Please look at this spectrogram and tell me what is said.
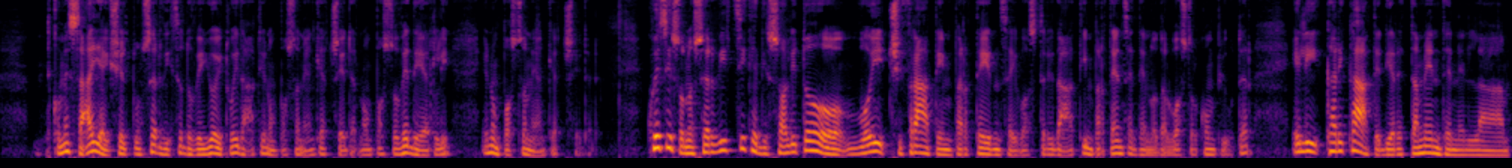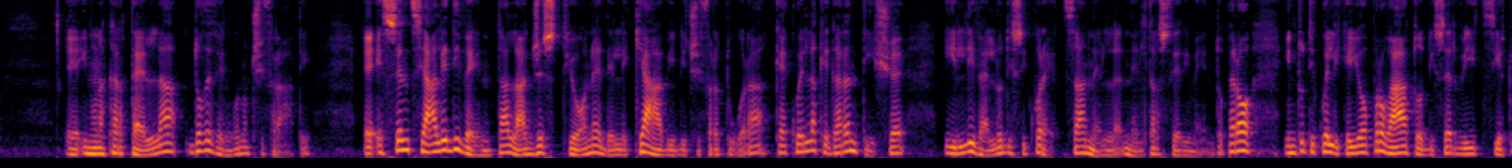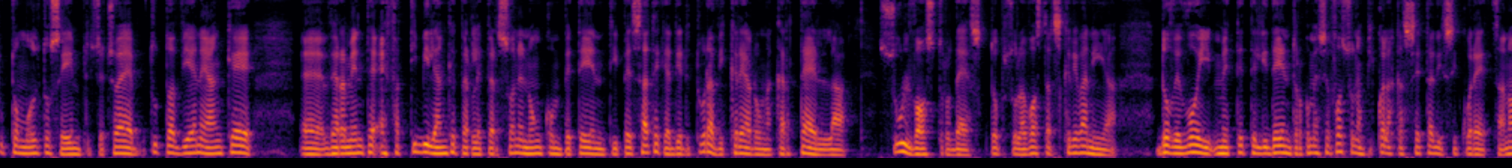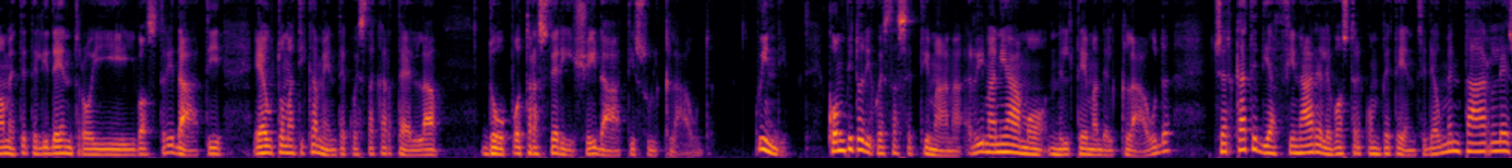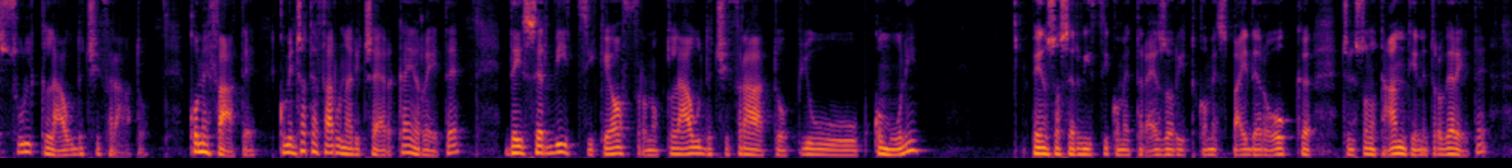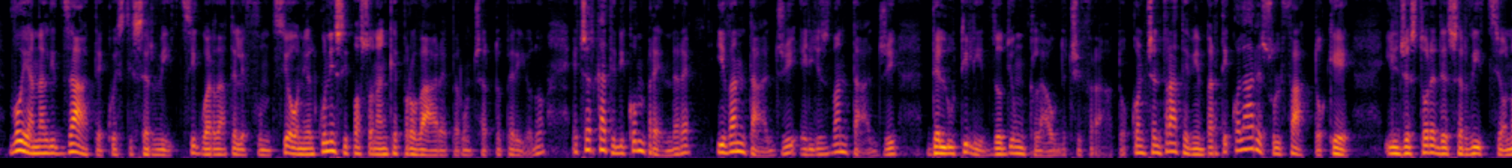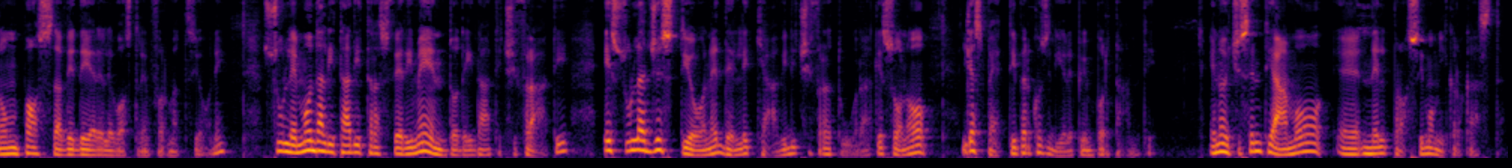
come sai hai scelto un servizio dove io ai tuoi dati non posso neanche accedere, non posso vederli e non posso neanche accedere. Questi sono servizi che di solito voi cifrate in partenza i vostri dati, in partenza intendo dal vostro computer, e li caricate direttamente nella, eh, in una cartella dove vengono cifrati. Essenziale diventa la gestione delle chiavi di cifratura, che è quella che garantisce il livello di sicurezza nel, nel, trasferimento. Però in tutti quelli che io ho provato di servizi è tutto molto semplice, cioè tutto avviene anche eh, veramente è fattibile anche per le persone non competenti. Pensate che addirittura vi creano una cartella sul vostro desktop, sulla vostra scrivania, dove voi mettete lì dentro come se fosse una piccola cassetta di sicurezza, no? mettete lì dentro i, i vostri dati e automaticamente questa cartella dopo trasferisce i dati sul cloud. Quindi, compito di questa settimana, rimaniamo nel tema del cloud, cercate di affinare le vostre competenze, di aumentarle sul cloud cifrato. Come fate? Cominciate a fare una ricerca in rete dei servizi che offrono cloud cifrato più comuni, penso a servizi come Tresorit, come SpiderHawk, ce ne sono tanti e ne troverete, voi analizzate questi servizi, guardate le funzioni, alcuni si possono anche provare per un certo periodo e cercate di comprendere i vantaggi e gli svantaggi dell'utilizzo di un cloud cifrato. Concentratevi in particolare sul fatto che il gestore del servizio non possa vedere le vostre informazioni, sulle modalità di trasferimento dei dati cifrati e sulla gestione delle chiavi di cifratura, che sono gli aspetti per così dire più importanti. E noi ci sentiamo eh, nel prossimo microcast.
